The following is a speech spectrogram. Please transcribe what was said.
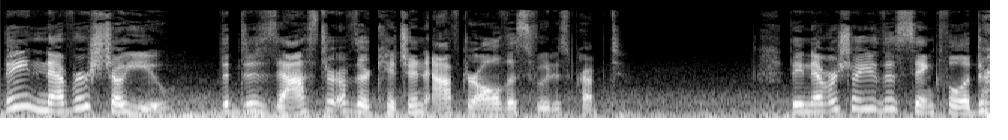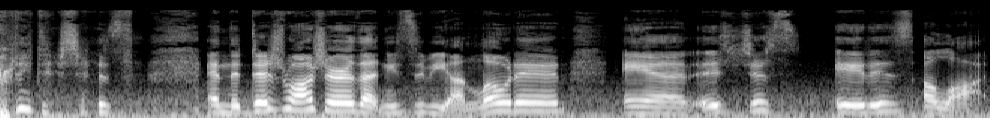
They never show you the disaster of their kitchen after all this food is prepped. They never show you the sink full of dirty dishes and the dishwasher that needs to be unloaded. And it's just, it is a lot.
